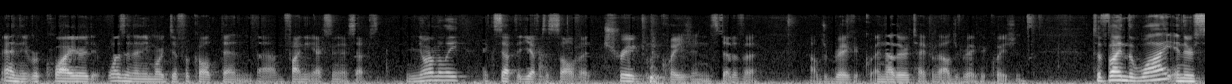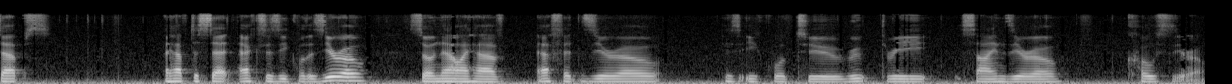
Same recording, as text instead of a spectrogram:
And it required, it wasn't any more difficult than um, finding x-intercepts normally, except that you have to solve a trig equation instead of a algebraic, another type of algebraic equation. To find the y-intercepts, I have to set x is equal to 0. So now I have f at 0 is equal to root 3 sine 0 cos 0.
